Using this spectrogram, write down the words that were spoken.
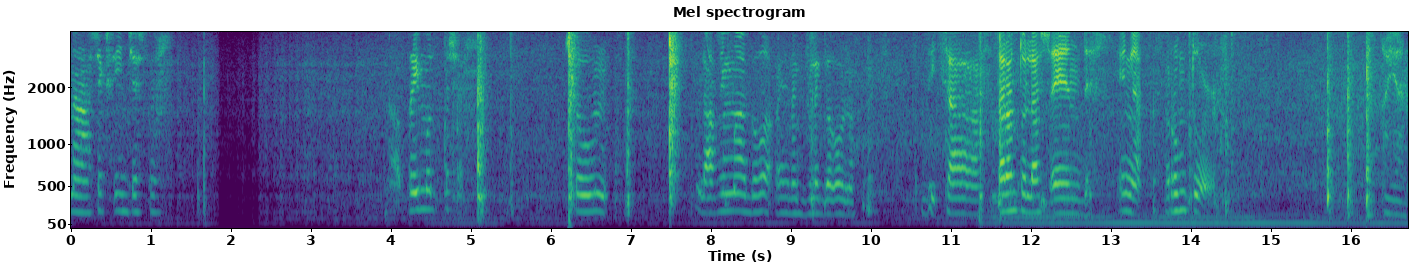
Na 6 inches na. Uh, pre-mold pa siya. So, wala kasing magawa. Kaya nag-vlog ako, no. Dito sa Tarantulas and, yun nga, room tour. Ayan.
